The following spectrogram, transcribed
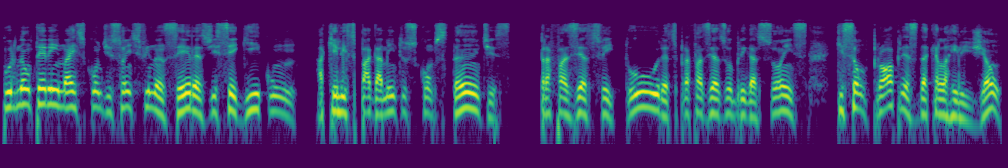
por não terem mais condições financeiras de seguir com aqueles pagamentos constantes para fazer as feituras, para fazer as obrigações que são próprias daquela religião,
